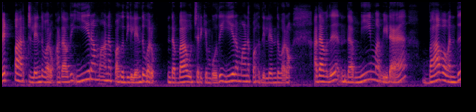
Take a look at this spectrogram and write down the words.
வெட் பார்ட்லேருந்து வரும். அதாவது ஈரமான பகுதியிலேருந்து வரும். இந்த ப உச்சரிக்கும் போது ஈரமான பகுதியிலேருந்து வரும். அதாவது இந்த மீமை விட பாவை வந்து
